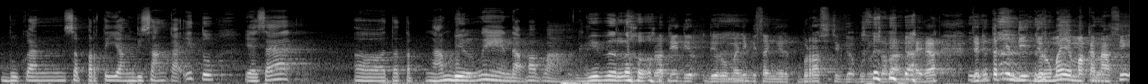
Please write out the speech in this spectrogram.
bukan seperti yang disangka itu, ya saya eh, tetap ngambil nih, enggak apa-apa gitu loh. Berarti di, di rumah ini bisa ngirit beras juga Bu Dokter Ana ya. Jadi tapi yang di, di rumah yang makan nasi,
